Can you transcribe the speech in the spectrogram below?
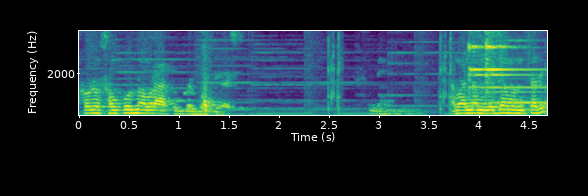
এখনও সম্পূর্ণ আমরা আতঙ্কের মধ্যে আছি। আমার নাম নিজাম আনসারি।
